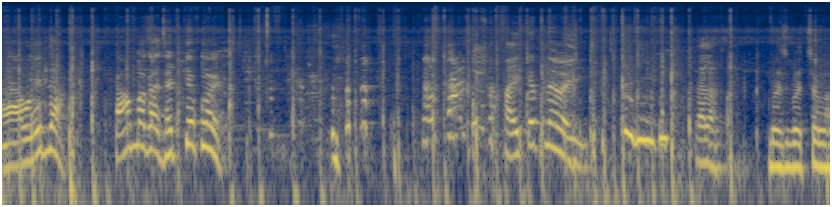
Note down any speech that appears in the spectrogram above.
हा. बघितलं काम बघा झटके फट ऐकत नाही बाई. चला. बस बस चला.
